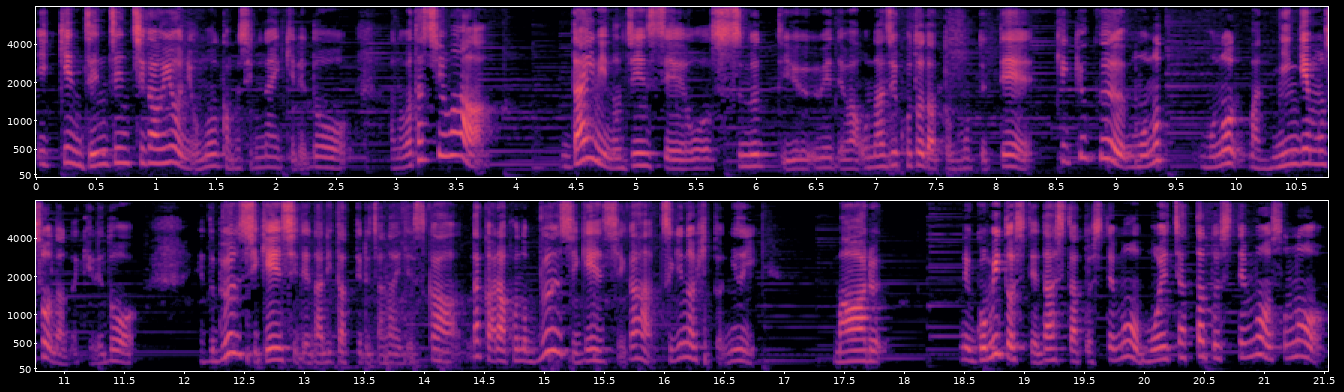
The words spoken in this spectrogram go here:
一見全然違うように思うかもしれないけれど、あの、私は第二の人生を進むっていう上では同じことだと思ってて、結局、物、物、まあ、人間もそうなんだけれど、えっと、分子原子で成り立ってるじゃないですか。だからこの分子原子が次の人に回る。で、ゴミとして出したとしても、燃えちゃったとしても、その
